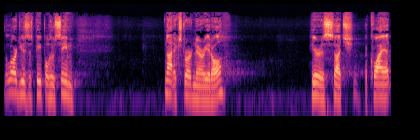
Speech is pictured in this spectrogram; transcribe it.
The Lord uses people who seem not extraordinary at all. Here is such a quiet,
